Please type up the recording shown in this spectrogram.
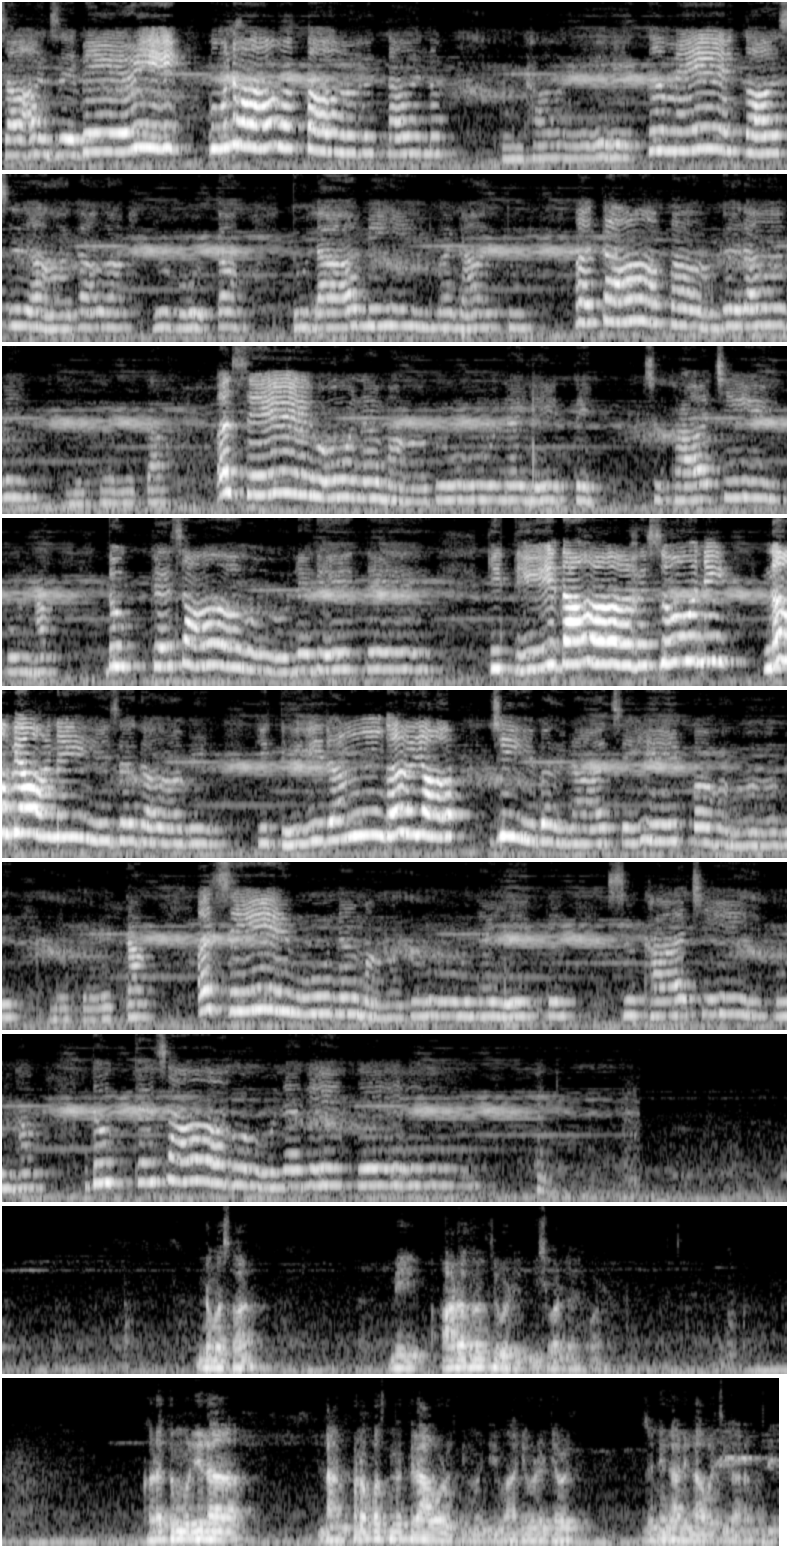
साज वेळी पुन्हा पाहताना पुन्हा एकमेकास आधार होता तुला मी मला तू आता पांघरावे नकळता असे होऊन मागून येते सुखाची पुन्हा दुःख साहूल घेते कितीदा जीवनाचे पहावे नकळता असे ऊन मागून येते सुखाची पुन्हा दुःख Thank you. नमस्कार. मी आराधनाचे वडील ईश्वर गायकवाड. खरं तर मुलीला लहानपणापासून तिला आवड होती. म्हणजे माझे वडील ज्यावेळेस जुने गाणे लावायचे घरामध्ये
